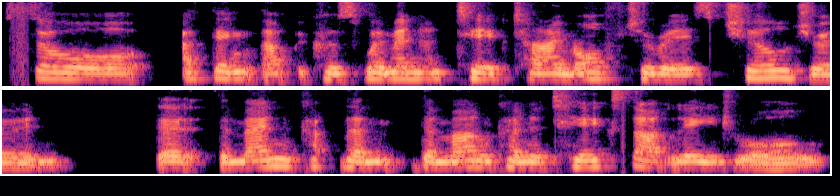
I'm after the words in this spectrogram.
So I think that because women take time off to raise children, the the men the, the man kind of takes that lead role,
